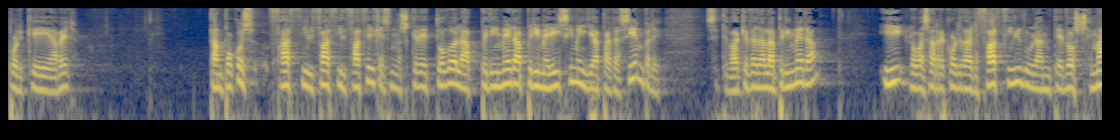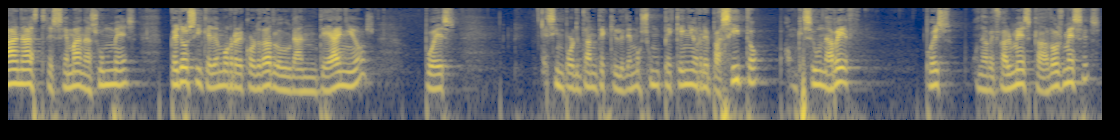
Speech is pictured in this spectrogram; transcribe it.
Porque, a ver, tampoco es fácil, fácil, fácil que se nos quede todo a la primera, primerísima y ya para siempre. Se te va a quedar a la primera y lo vas a recordar fácil durante dos semanas, tres semanas, un mes, pero si queremos recordarlo durante años, pues es importante que le demos un pequeño repasito, aunque sea una vez, pues una vez al mes, cada dos meses,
